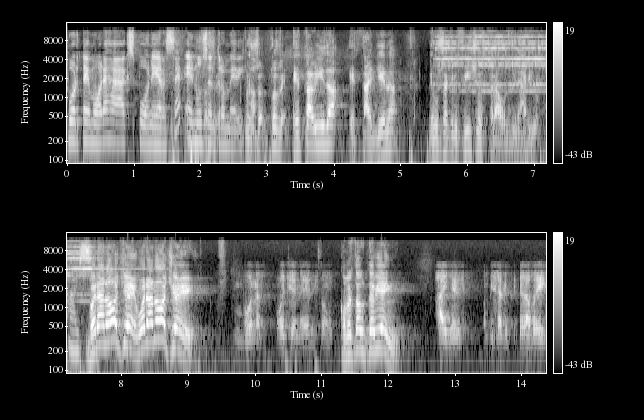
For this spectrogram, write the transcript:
Por temores a exponerse en un centro médico. Entonces, esta vida está llena de un sacrificio extraordinario. Buenas noches, buenas noches. Buenas noches, Nelson. ¿Cómo está usted bien? Ay, Nelson, camisa que te queda bella.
